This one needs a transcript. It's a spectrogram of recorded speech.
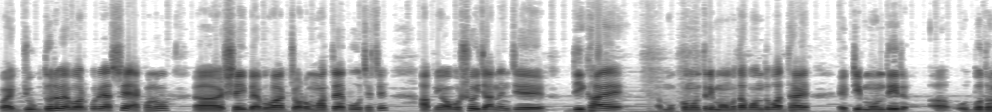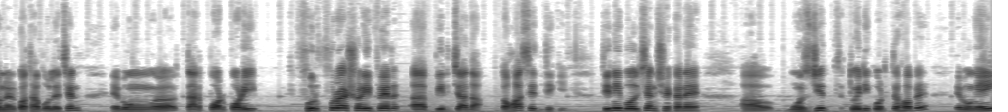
কয়েক যুগ ধরে ব্যবহার করে আসছে, এখনও সেই ব্যবহার চরম মাত্রায় পৌঁছেছে। আপনি অবশ্যই জানেন যে দীঘায় মুখ্যমন্ত্রী মমতা বন্দ্যোপাধ্যায় একটি মন্দির উদ্বোধনের কথা বলেছেন এবং তার পরপরই ফুরফুরা শরীফের পীরজাদা তহা সিদ্দিকী, তিনি বলছেন সেখানে মসজিদ তৈরি করতে হবে এবং এই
